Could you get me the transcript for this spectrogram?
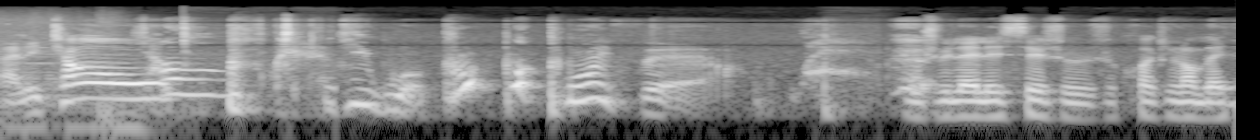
Allez, ciao Ciao Dis-moi, pourquoi.fr Bon, Je vais la laisser, je, je crois que je l'embête.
